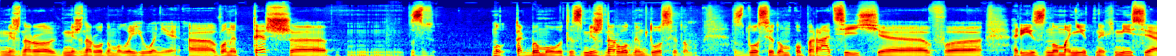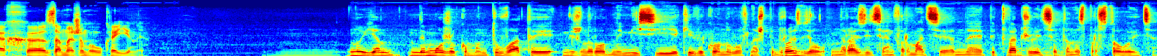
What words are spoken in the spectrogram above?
міжнаро- міжнародному легіоні е, вони теж е, з- ну так би мовити, з міжнародним досвідом, з досвідом операцій е, в різноманітних місіях за межами України? Ну, я не можу коментувати міжнародні місії, які виконував наш підрозділ. Наразі ця інформація не підтверджується та не спростовується.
